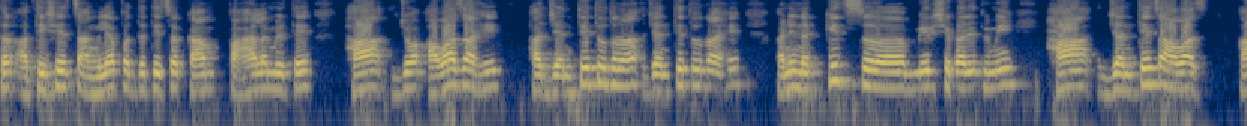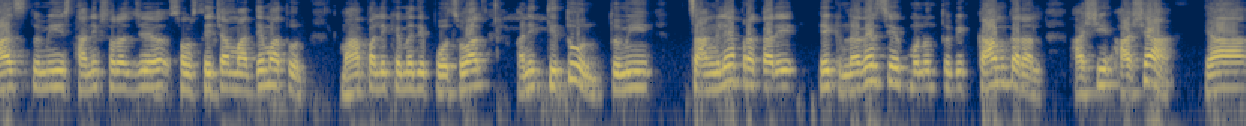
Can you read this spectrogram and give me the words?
तर अतिशय चांगल्या पद्धतीचं काम पाहायला मिळते हा जो आवाज आहे हा जनतेतून जनतेतून आहे. आणि नक्कीच मीर शिकारी तुम्ही हा जनतेचा आवाज आज तुम्ही स्थानिक स्वराज्य संस्थेच्या माध्यमातून महापालिकेमध्ये पोहोचवाल. आणि तिथून तुम्ही चांगल्या प्रकारे एक नगरसेवक म्हणून तुम्ही काम कराल अशी आशा या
